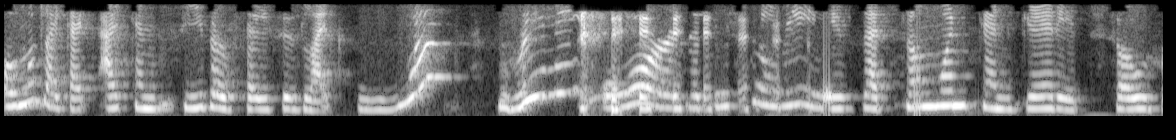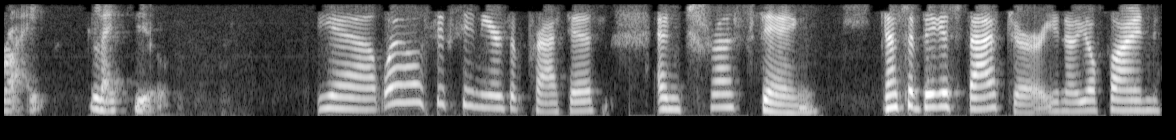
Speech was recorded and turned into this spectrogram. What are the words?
almost like I, I can see their faces like, what? Really? Or the disbelief that someone can get it so right like you. Yeah, well, 16 years of practice and trusting. That's the biggest factor. You know, you'll find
